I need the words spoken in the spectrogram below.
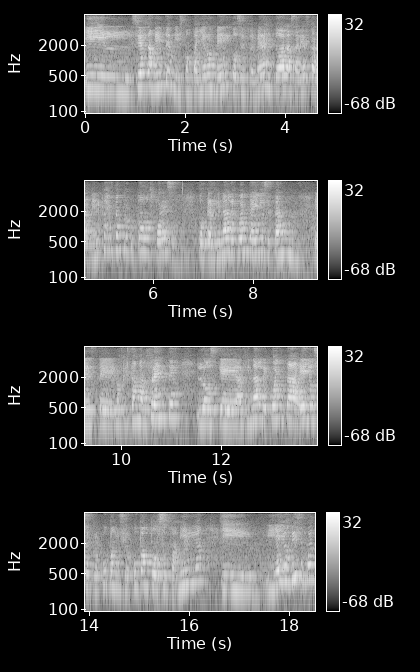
y ciertamente mis compañeros médicos, enfermeras y todas las áreas paramédicas están preocupados por eso, porque al final de cuentas ellos están, este, los que están al frente, los que al final de cuentas ellos se preocupan y se ocupan por su familia y, ellos dicen, bueno,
